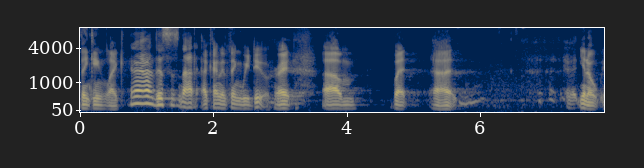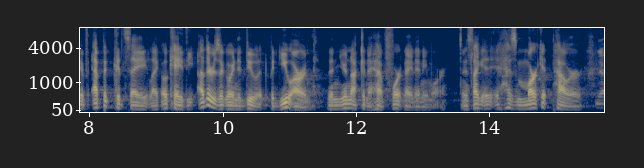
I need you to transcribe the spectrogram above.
thinking like, yeah, this is not a kind of thing we do, right? Um, but uh, you know, if Epic could say like, okay, the others are going to do it, but you aren't, then you're not going to have Fortnite anymore. And it's like it, it has market power Yeah.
